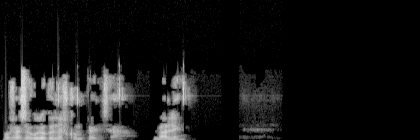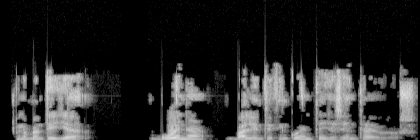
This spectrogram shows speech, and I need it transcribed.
os aseguro que no os compensa, ¿vale? Una plantilla buena vale entre 50 y 60 euros.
